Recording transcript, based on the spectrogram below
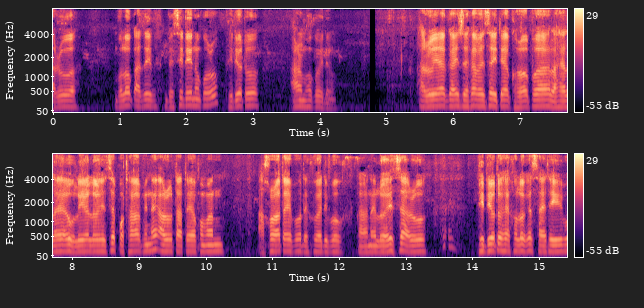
আৰু বলক আজি বেছি দেৰি নকৰোঁ ভিডিঅ'টো আৰম্ভ কৰি দিওঁ। আৰু এয়া গাড়ী দেখা পাইছে এতিয়া ঘৰৰ পৰা লাহে লাহে উলিয়াই লৈ আহিছে পথাৰৰ পিনে আৰু তাতে অকণমান আখৰা টাইপৰ দেখুৱাই দিবৰ কাৰণে লৈ আহিছে আৰু ভিডিঅ'টো শেষলৈকে চাই থাকিব।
